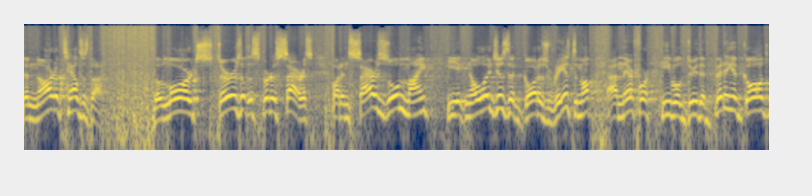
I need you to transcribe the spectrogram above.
The narrative tells us that. The Lord stirs up the spirit of Cyrus, but in Cyrus' own mind, he acknowledges that God has raised him up, and therefore he will do the bidding of God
